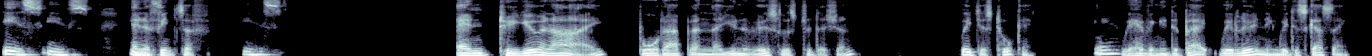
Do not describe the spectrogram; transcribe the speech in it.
Yes, yes. And offensive. Yes. And to you and I, brought up in the universalist tradition, we're just talking. Yeah. We're having a debate. We're learning. We're discussing.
